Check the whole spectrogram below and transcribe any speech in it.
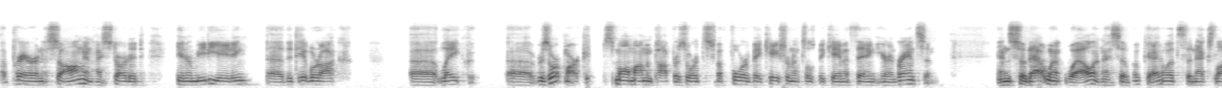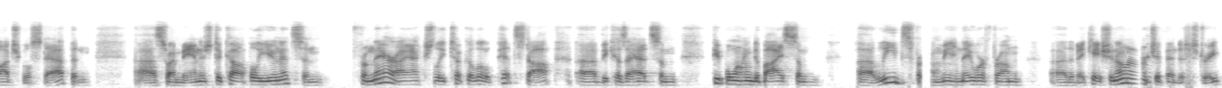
a prayer and a song, and I started intermediating uh, the Table Rock uh, Lake uh, resort market, small mom and pop resorts before vacation rentals became a thing here in Branson. And so that went well. And I said, okay, what's the next logical step? And uh, so I managed a couple of units and from there, I actually took a little pit stop uh, because I had some people wanting to buy some uh, leads from me, and they were from uh, the vacation ownership industry,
